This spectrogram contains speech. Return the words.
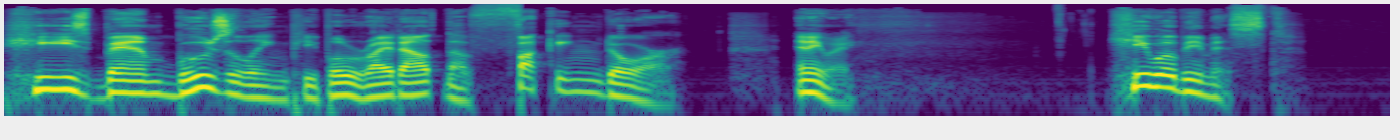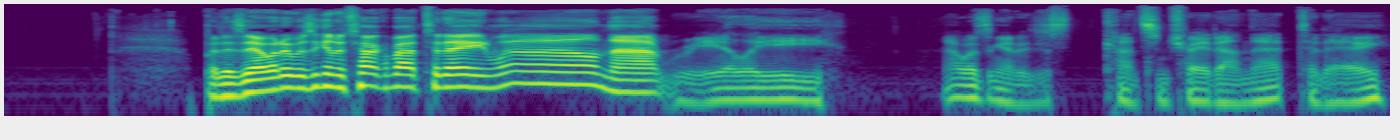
He's bamboozling people right out the fucking door. Anyway, he will be missed. But is that what I was going to talk about today? Well, not really. I wasn't going to just concentrate on that today.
